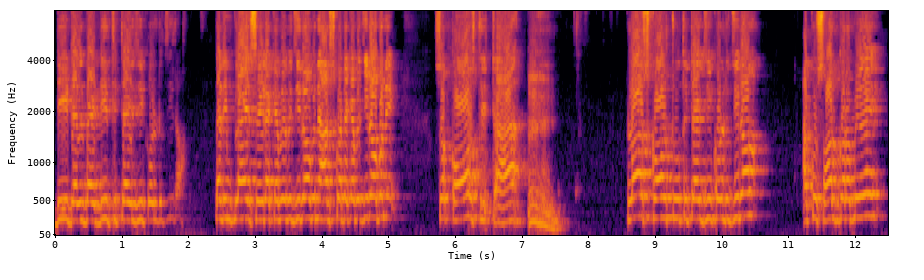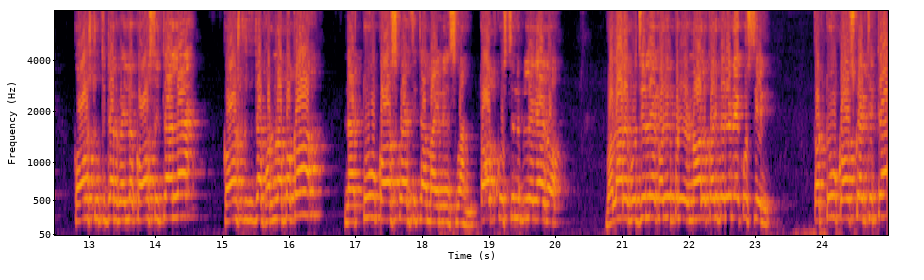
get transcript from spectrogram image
d del by d theta is equal to 0 that implies ସେଇଟା କେବେ ବି 0 ହବନି r square ଟା କେବେ 0 ହବନି so cos theta plus cos 2 theta is equal to 0 ଆକୁ ସଲ୍ଭ କର ବେଳେ cos 2 theta ର ଭ୍ୟାଲୁ cos theta ହେଲା cos 2 theta ଫର୍ମୁଲା ପକ ନା 2 cos square theta minus 1 top question ପିଲେ ଆଗ ଭଲରେ ବୁଝିଲେ କରିପାରିବେ ନହେଲେ କରିପାରିବେନି କ୍ୱେଶ୍ଚିନ୍ ତ 2 cos square theta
